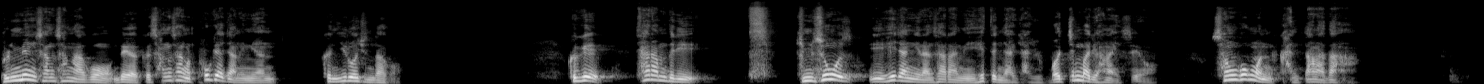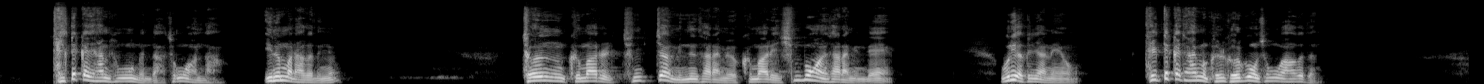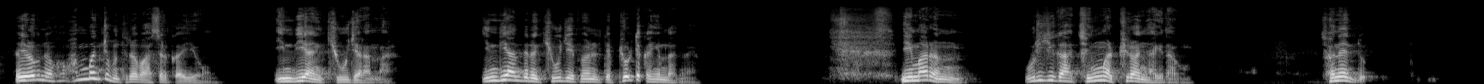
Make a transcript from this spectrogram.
분명히 상상하고 내가 그 상상을 포기하지 않으면 그건 이루어진다고. 그게 사람들이 김승호 이 회장이라는 사람이 했던 이야기 아주 멋진 말이 하나 있어요. 성공은 간단하다. 될 때까지 하면 성공된다. 성공한다. 이런 말 하거든요. 저는 그 말을 진짜 믿는 사람이에요. 그 말이 신봉한 사람인데, 우리가 그러냐네요. 될 때까지 하면 결- 결국은 성공하거든. 여러분들 한 번쯤은 들어봤을 거예요. 인디안 기후제란 말. 인디안들은 기후제 변할 때비올 때까지 힘들잖아요. 이 말은 우리가 정말 필요한 이야기다고. 전에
